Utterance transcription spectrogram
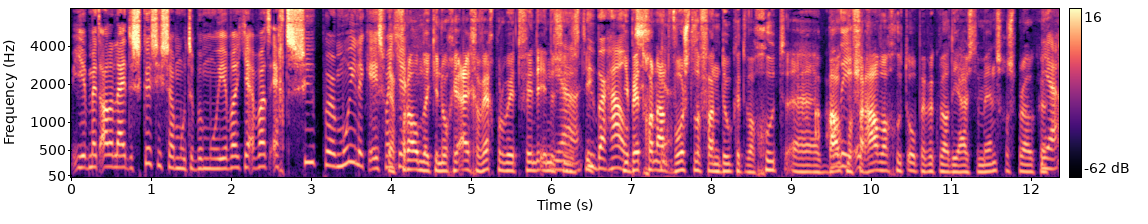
je met allerlei discussies zou moeten bemoeien. Wat, je, wat echt super moeilijk is. Want ja, vooral omdat je nog je eigen weg probeert te vinden in de ja, journalistiek. Überhaupt. Je bent gewoon aan het worstelen van doe ik het wel goed? Uh, bouw ik mijn verhaal wel goed op? Heb ik wel de juiste mens gesproken? Ja,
